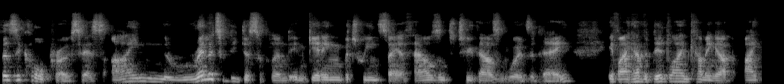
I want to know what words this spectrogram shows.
physical process, I'm relatively disciplined in getting between, say, 1,000 to 2,000 words a day. If I have a deadline coming up, I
